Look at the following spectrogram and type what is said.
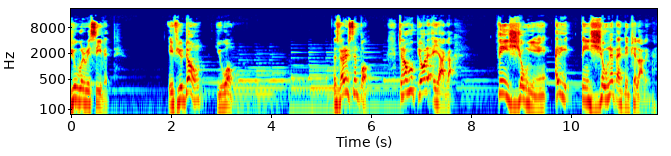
you will receive it if you don't you won't it's very simple ကျွန်တော်ခုပြောတဲ့အရာက သင်ယုံရင်အဲ့ဒီသင်ယုံတဲ့တိုင်သင်ဖြစ်လာလိမ့်မယ်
